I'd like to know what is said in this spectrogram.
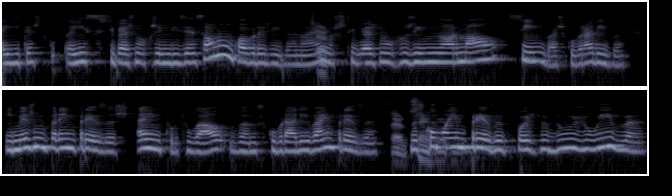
aí, tens, aí se estiveres no regime de isenção não cobras IVA, não é? Certo. Mas se estiveres no regime normal, sim, vais cobrar IVA. E mesmo para empresas em Portugal, vamos cobrar IVA à empresa. Certo, Mas sim, como sim. a empresa depois deduz o IVA,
